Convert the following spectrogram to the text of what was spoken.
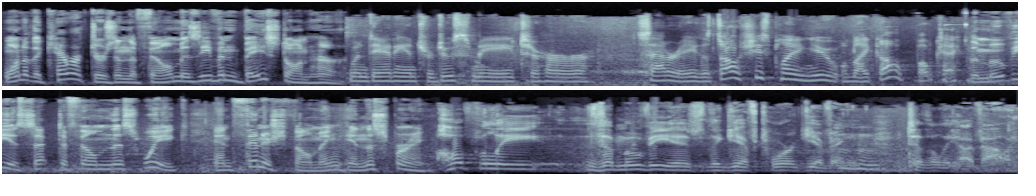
one of the characters in the film is even based on her. When Danny introduced me to her Saturday, he goes, Oh, she's playing you. I'm like, Oh, okay. The movie is set to film this week and finish filming in the spring. Hopefully, the movie is the gift we're giving mm-hmm. to the Lehigh Valley.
